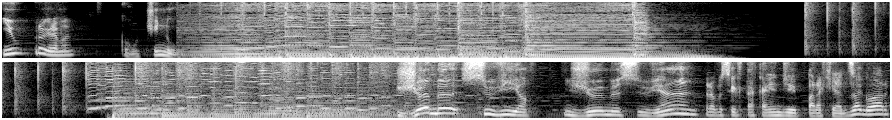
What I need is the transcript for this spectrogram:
e o programa continua. Je me souviens. Je me souviens, para você que está caindo de paraquedas agora,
